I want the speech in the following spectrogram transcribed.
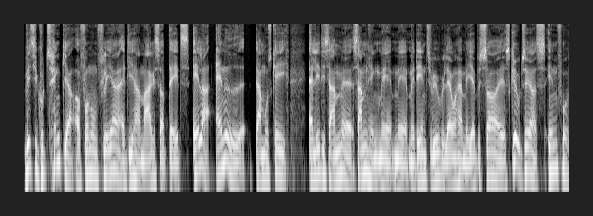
Hvis I kunne tænke jer at få nogle flere af de her markedsupdates, eller andet, der måske er lidt i samme øh, sammenhæng med, med, med det interview, vi laver her med Jeppe, så øh, skriv til os info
